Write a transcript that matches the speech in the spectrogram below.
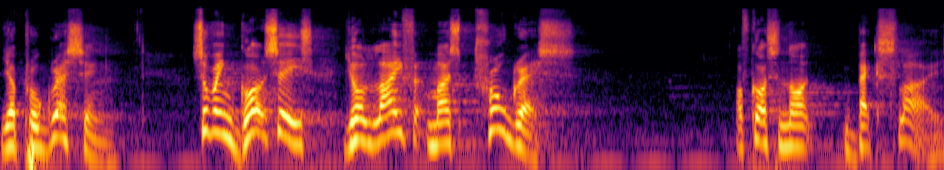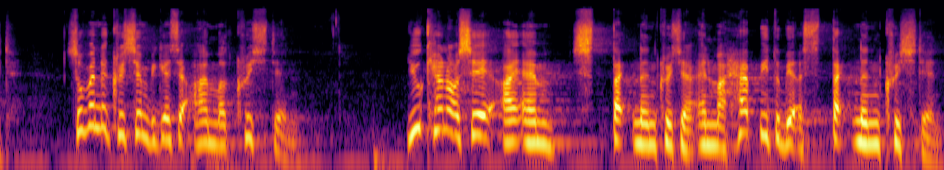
You're progressing. So when God says your life must progress, of course, not backslide. So when the Christian begins to say, I'm a Christian, you cannot say, I am stagnant Christian, and I'm happy to be a stagnant Christian.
